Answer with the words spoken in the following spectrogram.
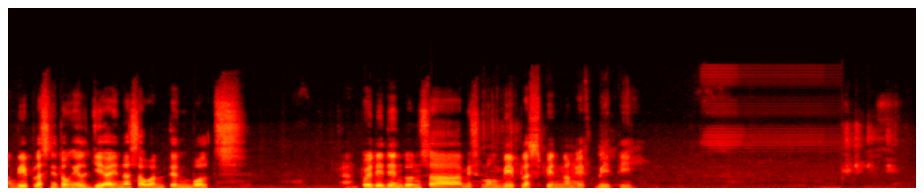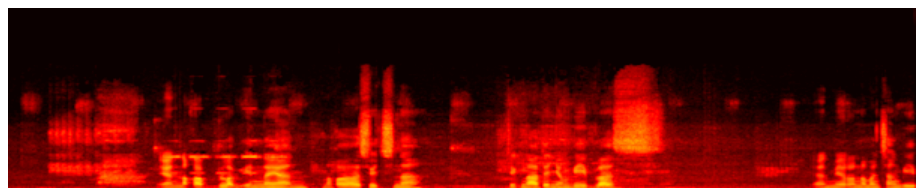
Ang B plus nitong LG ay nasa 110 volts. Yan. Pwede din doon sa mismong B plus pin ng FBT. Yan, naka-plug in na yan. Naka-switch na. Check natin yung B plus. Yan, meron naman siyang B.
